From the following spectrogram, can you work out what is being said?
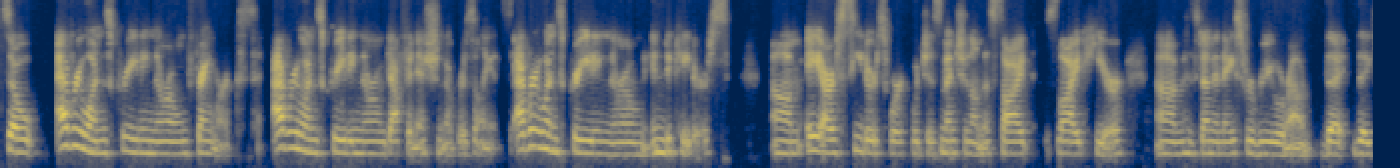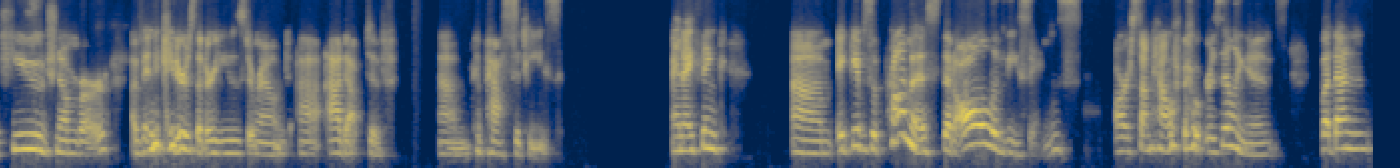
So everyone's creating their own frameworks. Everyone's creating their own definition of resilience. Everyone's creating their own indicators. Um, AR Siders' work, which is mentioned on the side slide here, um, has done a nice review around the, the huge number of indicators that are used around uh, adaptive um, capacities. And I think um, it gives a promise that all of these things are somehow about resilience, but then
